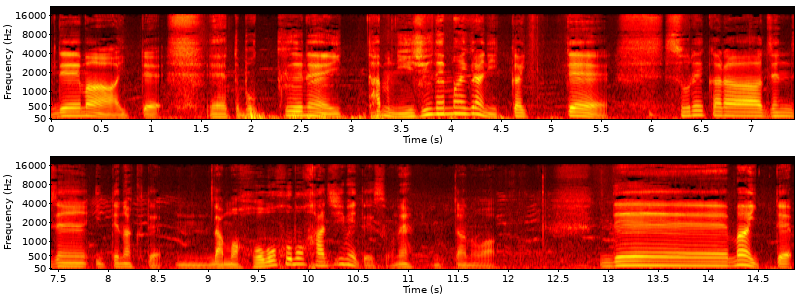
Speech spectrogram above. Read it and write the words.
うん、で、まあ、行って、えー、っと、僕ね、行って、多分20年前ぐらいに1回行って、それから全然行ってなくて、うん、だまあほぼほぼ初めてですよね、行ったのは。で、まあ行って、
